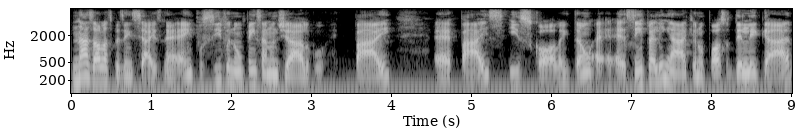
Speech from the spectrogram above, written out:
nas aulas presenciais, né? É impossível não pensar num diálogo pai, é, pais e escola. Então é, é sempre alinhar que eu não posso delegar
